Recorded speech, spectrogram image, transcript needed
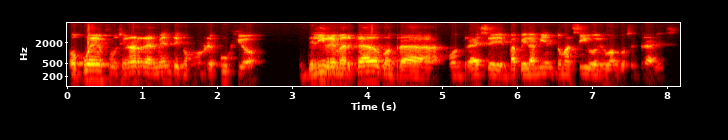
o pueden funcionar realmente como un refugio de libre mercado contra, contra ese empapelamiento masivo de los bancos centrales?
